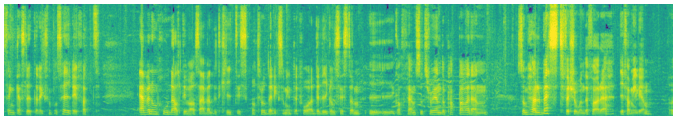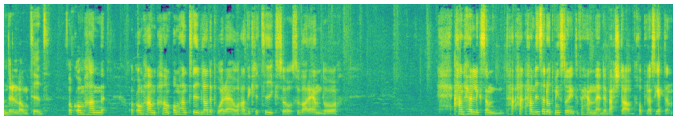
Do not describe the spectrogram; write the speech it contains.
sänkas lite liksom hos Hailey för att även om hon alltid var så här väldigt kritisk och trodde liksom inte på the legal system i, i Gotham så tror jag ändå pappa var den som höll mest förtroende för det i familjen under en lång tid. Och om han, och om han, han, om han tvivlade på det och hade kritik så, så var det ändå han höll liksom, han, visade åtminstone inte för henne det värsta av hopplösheten.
